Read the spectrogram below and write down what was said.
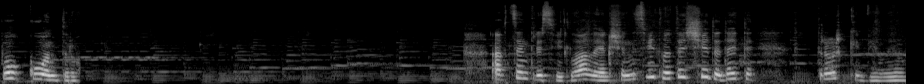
по контуру. А в центрі світло, але якщо не світло, то ще додайте трошки білил.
